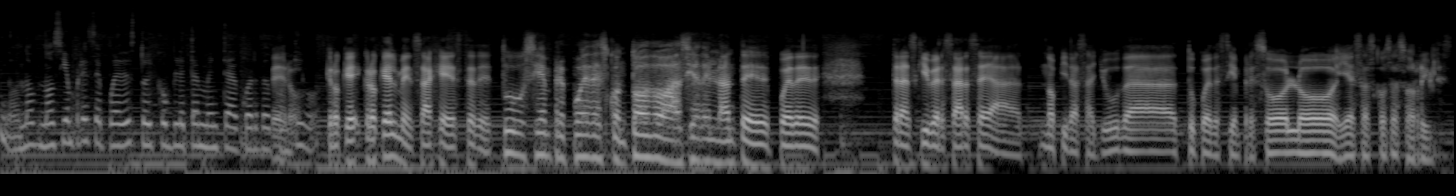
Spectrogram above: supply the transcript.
No, no, no siempre se puede, estoy completamente de acuerdo Pero contigo. Creo que, creo que el mensaje este de tú siempre puedes con todo hacia adelante puede transquiversarse a no pidas ayuda, tú puedes siempre solo y esas cosas horribles.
